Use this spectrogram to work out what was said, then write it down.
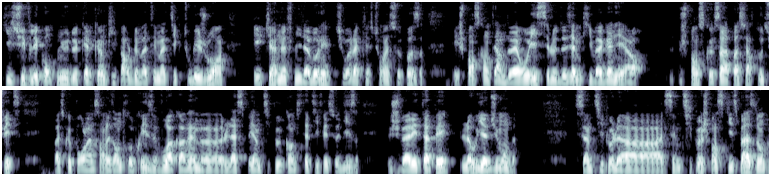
qui suivent les contenus de quelqu'un qui parle de mathématiques tous les jours et qui a 9000 abonnés? Tu vois, la question, elle se pose. Et je pense qu'en termes de ROI, c'est le deuxième qui va gagner. Alors, je pense que ça va pas se faire tout de suite, parce que pour l'instant, les entreprises voient quand même euh, l'aspect un petit peu quantitatif et se disent, je vais aller taper là où il y a du monde. C'est un petit peu la, c'est un petit peu, je pense, ce qui se passe. Donc,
